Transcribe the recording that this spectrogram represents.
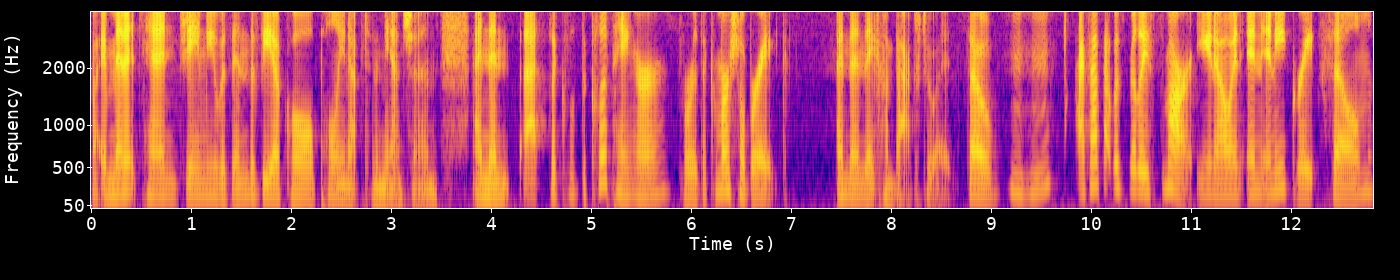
by a minute 10, Jamie was in the vehicle pulling up to the mansion. And then that's the, the cliffhanger for the commercial break. And then they come back to it. So mm-hmm. I thought that was really smart, you know, in, in any great film,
